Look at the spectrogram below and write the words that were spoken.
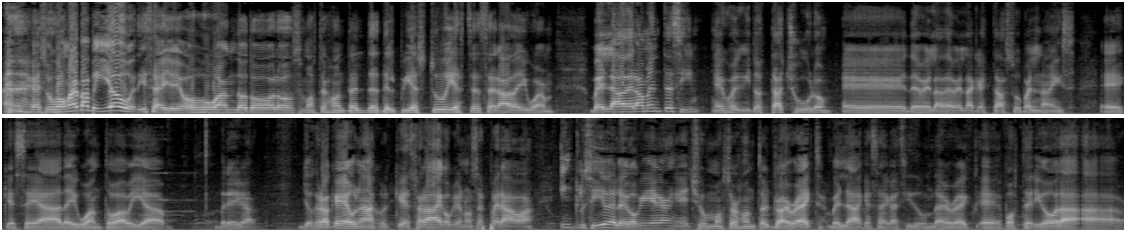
Jesús Omar Papillo dice: Yo llevo jugando todos los Monster Hunter desde el PS2 y este será de igual. Verdaderamente sí, el jueguito está chulo. Eh, de verdad, de verdad que está super nice. Eh, que sea Day One todavía brega. Yo creo que una que eso era algo que no se esperaba. Inclusive luego que hayan hecho un Monster Hunter Direct, ¿verdad? Que se haya sido un Direct eh, posterior a, a,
